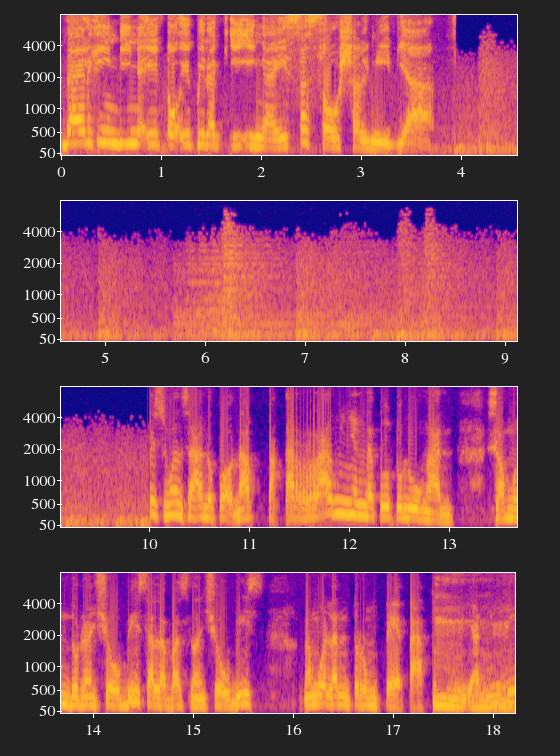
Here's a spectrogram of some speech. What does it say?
dahil hindi na ito ipinag-iingay sa social media. Luis Manzano po, napakarami niyang natutulungan sa mundo ng showbiz, sa labas ng showbiz, nang walang trumpeta. Totoo yan. Mm. Hindi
